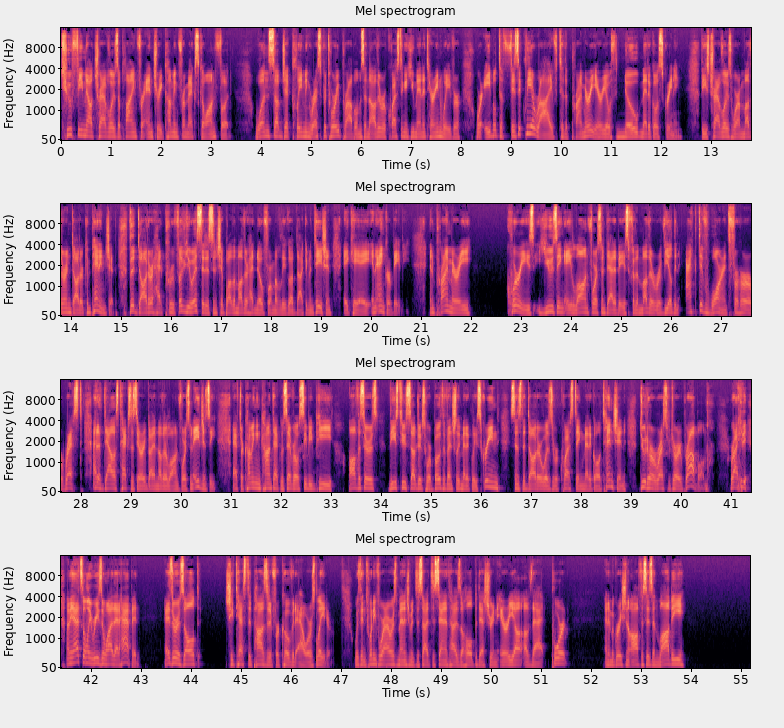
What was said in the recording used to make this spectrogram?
two female travelers applying for entry coming from Mexico on foot, one subject claiming respiratory problems and the other requesting a humanitarian waiver, were able to physically arrive to the primary area with no medical screening. These travelers were a mother and daughter companionship. The daughter had proof of U.S. citizenship while the mother had no form of legal documentation, aka an anchor baby. In primary Queries using a law enforcement database for the mother revealed an active warrant for her arrest out of Dallas, Texas area by another law enforcement agency. After coming in contact with several CBP officers, these two subjects were both eventually medically screened since the daughter was requesting medical attention due to her respiratory problem. Right? I mean, that's the only reason why that happened. As a result, she tested positive for COVID hours later. Within 24 hours, management decided to sanitize the whole pedestrian area of that port and immigration offices and lobby,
